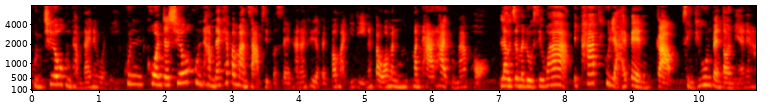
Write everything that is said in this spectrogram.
คุณเชื่อว่าคุณทำได้ในวันนี้ คุณควรจะเชื่อว่าคุณทำได้แค่ประมาณ 30%อันนั้นคือจะเป็นเป้าหมายที่ดี นั่นแปลว่ามันมันท้าทายคุณมากพอ เราจะมาดูซิว่าไอ้ภาพที่คุณอยากให้เป็นกับสิ่งที่คุณเป็นตอนนี้เนี่ย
